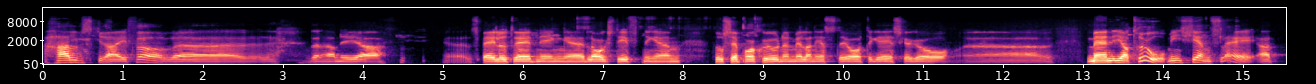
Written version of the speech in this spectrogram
halvskraj för uh, den här nya spelutredning, uh, lagstiftningen, hur separationen mellan SD och ATG ska gå. Uh, men jag tror, min känsla är att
